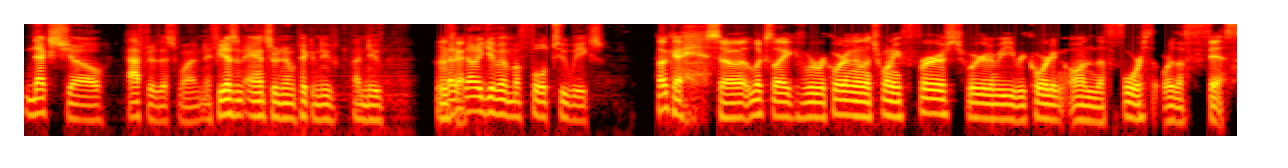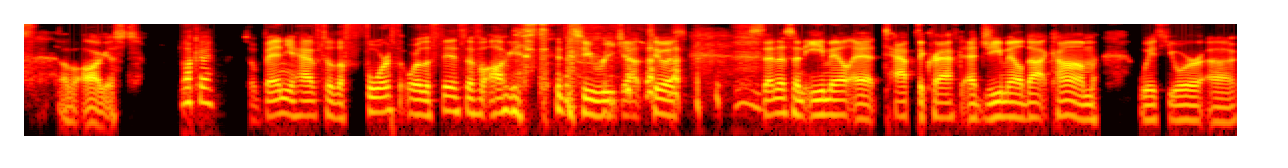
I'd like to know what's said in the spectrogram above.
next show after this one? If he doesn't answer, then we'll pick a new a new. okay. That, that'll give him a full two weeks. Okay, so it looks like if we're recording on the 21st, we're going to be recording on the 4th or the 5th of August. Okay. So, Ben, you have till the 4th or the 5th of August to reach out to us. Send us an email at tapthecraft at gmail.com with your uh,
